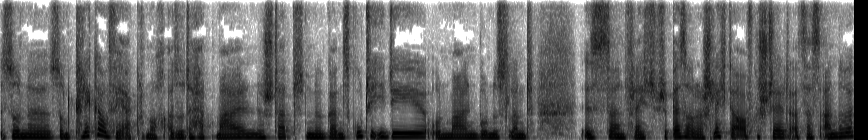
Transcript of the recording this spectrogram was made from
so eine so ein Kleckerwerk noch. Also da hat mal eine Stadt eine ganz gute Idee und mal ein Bundesland ist dann vielleicht besser oder schlechter aufgestellt als das andere.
